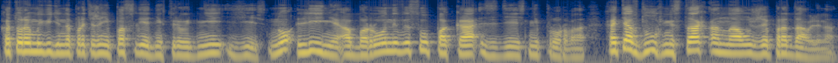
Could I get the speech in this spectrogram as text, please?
которое мы видим на протяжении последних трех дней, есть. Но линия обороны ВСУ пока здесь не прорвана. Хотя в двух местах она уже продавлена.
